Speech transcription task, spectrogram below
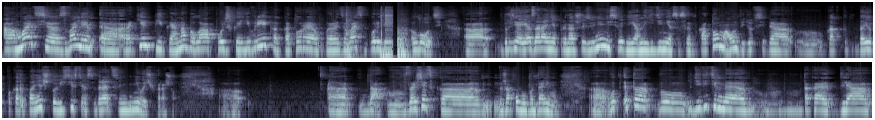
а мать э, звали э, Ракель Пик, и она была польская еврейка, которая родилась в городе Лодзь. А, друзья, я заранее приношу извинения. Сегодня я наедине со своим котом, а он ведет себя, э, как-то дает понять, что вести себя собирается не очень хорошо. А, а, да, возвращаясь к Жакобу Бандалиму. Вот это удивительная такая для,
